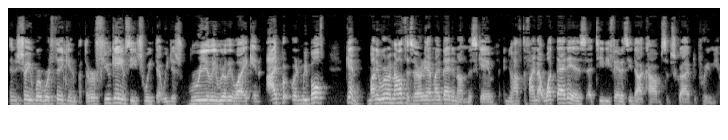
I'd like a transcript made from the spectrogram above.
and to show you where we're thinking. But there are a few games each week that we just really really like. And I put when we both again money where my mouth is. I already have my bet in on this game, and you'll have to find out what that is at tdfantasy.com. Subscribe to premium.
